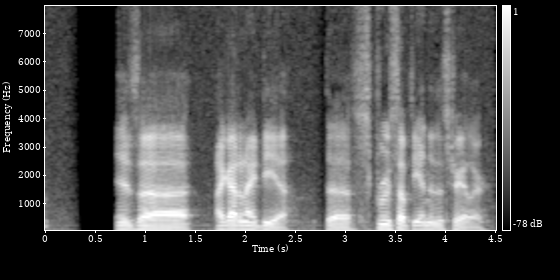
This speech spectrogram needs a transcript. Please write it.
is uh i got an idea to spruce up the end of this trailer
